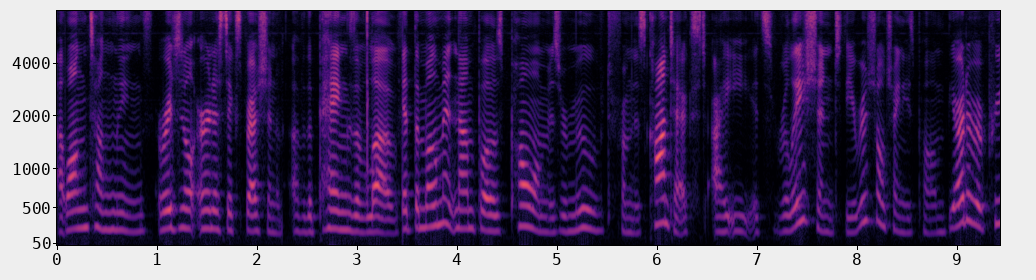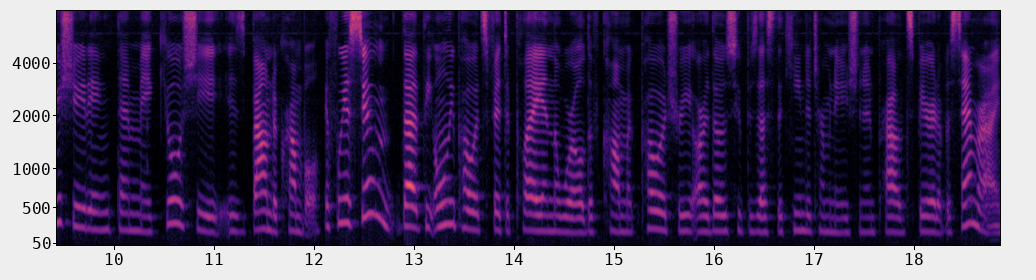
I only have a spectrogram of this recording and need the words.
Uh, Wang Changling's original earnest expression of the pangs of love. Yet the moment Nampo's poem is removed from this context, i.e., its relation to the original Chinese poem, the art of appreciating Tenmei Kyoshi is bound to crumble. If we assume that the only poets fit to play in the world of comic poetry are those who possess the keen determination and proud spirit of a samurai,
